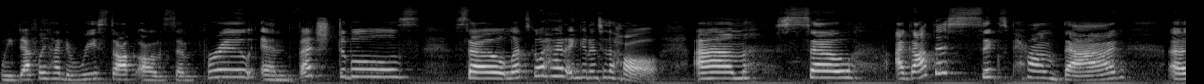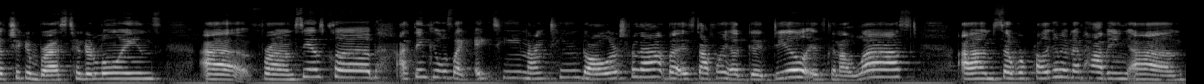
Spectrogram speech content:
We definitely had to restock on some fruit and vegetables. So let's go ahead and get into the haul. Um, so I got this six pound bag of chicken breast tenderloins uh, from Sam's Club. I think it was like $18, $19 for that, but it's definitely a good deal. It's gonna last. Um, so we're probably gonna end up having um,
